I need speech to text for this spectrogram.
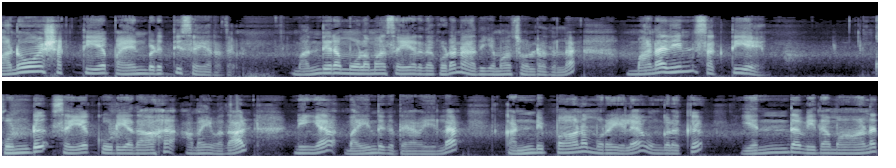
மனோசக்தியை பயன்படுத்தி செய்கிறது மந்திரம் மூலமாக செய்கிறத கூட நான் அதிகமாக சொல்கிறதில்ல மனதின் சக்தியை கொண்டு செய்யக்கூடியதாக அமைவதால் நீங்கள் பயந்துக்க தேவையில்லை. கண்டிப்பான முறையில் உங்களுக்கு எந்த விதமான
